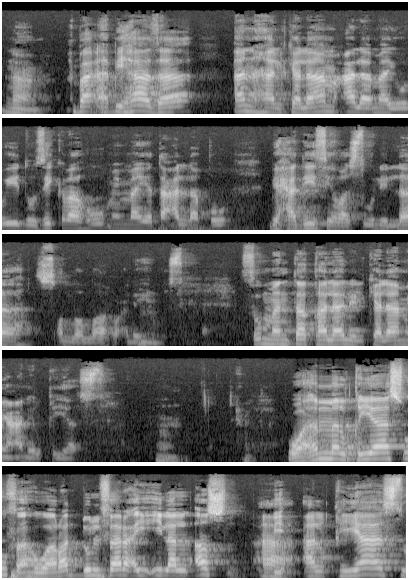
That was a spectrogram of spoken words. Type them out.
نعم. بهذا أنهى الكلام على ما يريد ذكره مما يتعلق بحديث رسول الله صلى الله عليه وسلم. ثم انتقل للكلام عن القياس. وأما القياس فهو رد الفرع إلى الأصل. آه القياس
